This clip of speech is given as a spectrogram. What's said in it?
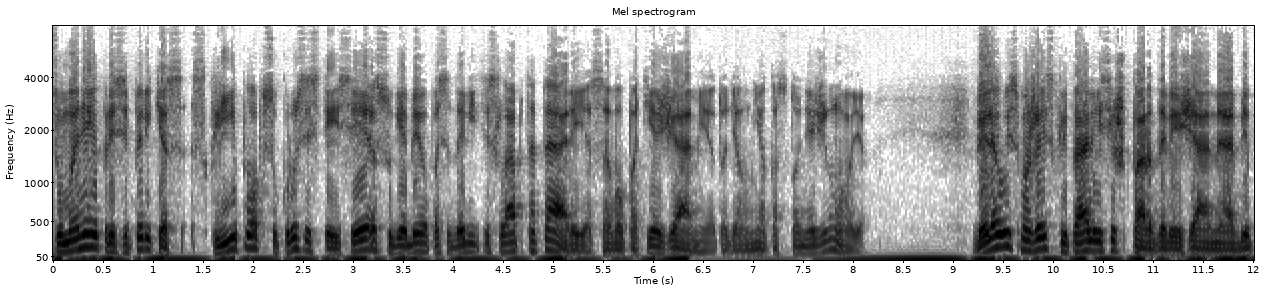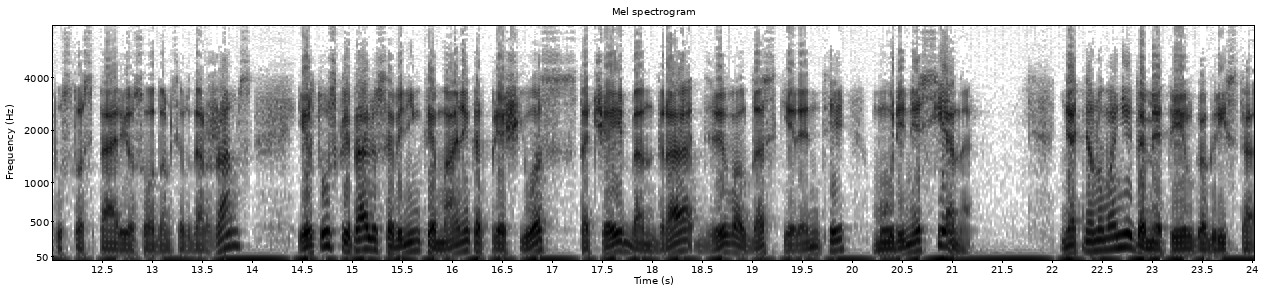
Sumaniai prisipirkęs sklypų apsukrusis teisėjas sugebėjo pasidaryti slaptą perėją savo paties žemėje, todėl niekas to nežinojo. Vėliau jis mažais sklypeliais išpardavė žemę abipus tos perijos odams ir daržams ir tų sklypelių savininkai manė, kad prieš juos stačiai bendra dvi valdas skirianti mūrinė siena. Net nenumanydami apie ilgą grįstą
